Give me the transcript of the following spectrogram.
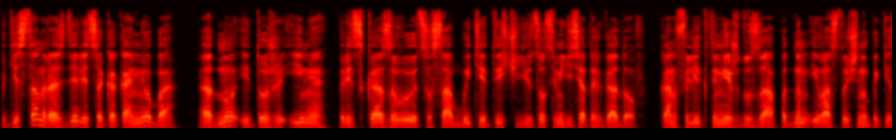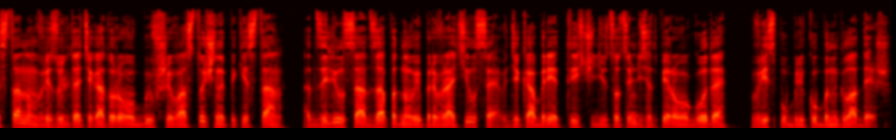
Пакистан разделится как амеба, одно и то же имя предсказываются события 1970-х годов, конфликты между Западным и Восточным Пакистаном, в результате которого бывший Восточный Пакистан отделился от Западного и превратился в декабре 1971 года в Республику Бангладеш.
